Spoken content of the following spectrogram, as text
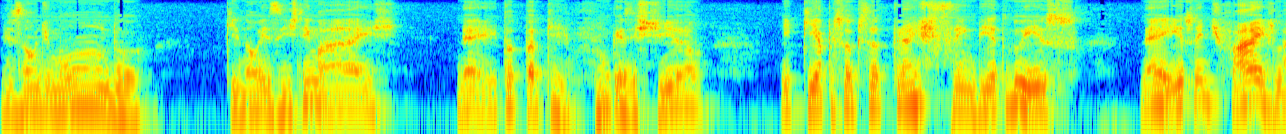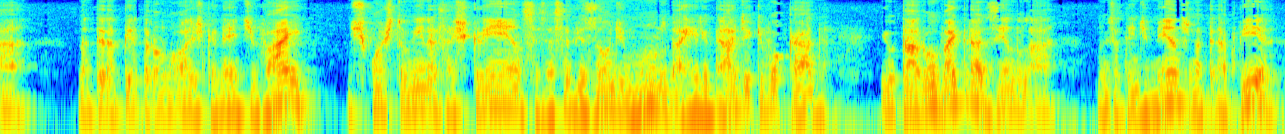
visão de mundo que não existem mais, né? e tudo que nunca existiram, e que a pessoa precisa transcender tudo isso. Né? E isso a gente faz lá na terapia tarológica, né? a gente vai desconstruindo essas crenças, essa visão de mundo da realidade equivocada. E o tarô vai trazendo lá nos atendimentos, na terapia,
